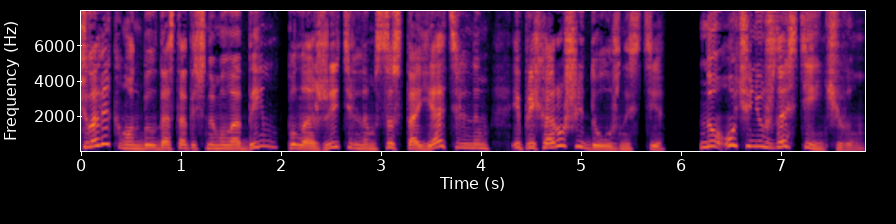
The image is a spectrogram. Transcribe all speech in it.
Человеком он был достаточно молодым, положительным, состоятельным и при хорошей должности, но очень уж застенчивым.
